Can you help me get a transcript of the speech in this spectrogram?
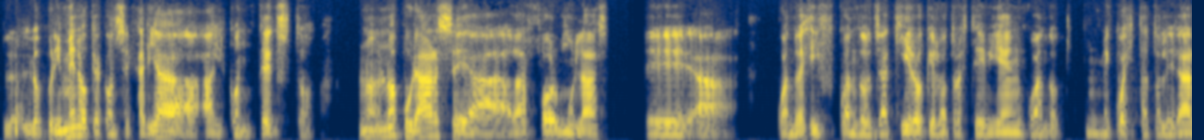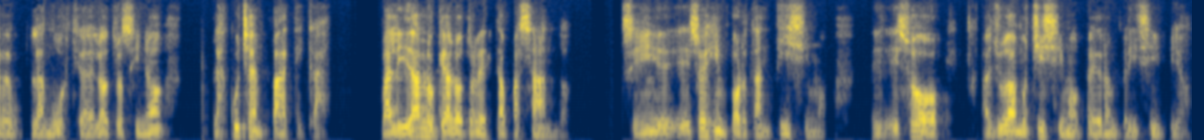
lo primero que aconsejaría al contexto. No, apurarse a, dar fórmulas eh, cuando, es, cuando ya quiero que el otro esté bien, cuando me cuesta tolerar la angustia del otro, sino la escucha empática, validar lo que al otro le está pasando. ¿Sí? Eso es importantísimo. E, eso ayuda muchísimo, Pedro, en principio.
